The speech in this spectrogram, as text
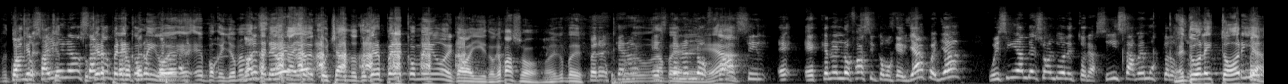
pero cuando Zion y Lennox Tú quieres pelear pero- conmigo, pero- eh, eh, porque yo me he no es mantenido eso. callado escuchando. ¿Tú quieres pelear conmigo, eh, caballito? ¿Qué pasó? Pero es que no, es, que no es lo fácil, es, es que no es lo fácil, como que ya, pues ya, Wisin y Anderson el dúo de la historia, sí sabemos que lo Es son. dúo de la historia.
